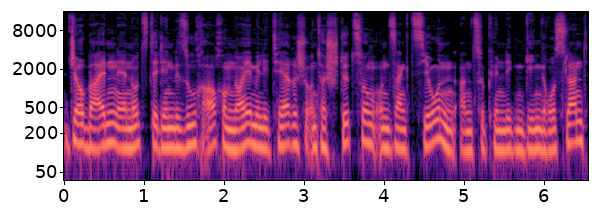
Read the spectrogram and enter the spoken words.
Joe Biden, er nutzte den Besuch auch, um neue militärische Unterstützung und Sanktionen anzukündigen gegen Russland.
